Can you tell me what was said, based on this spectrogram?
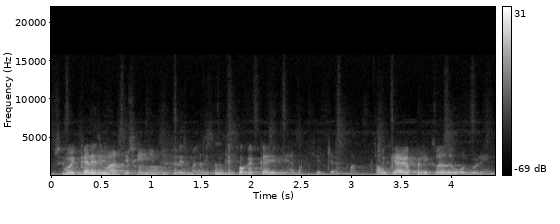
se- se Muy carismático. Sí, ¿no? muy carismático. Es un tipo que cae bien, Hugh Jackman. Aunque haga películas de Wolverine.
